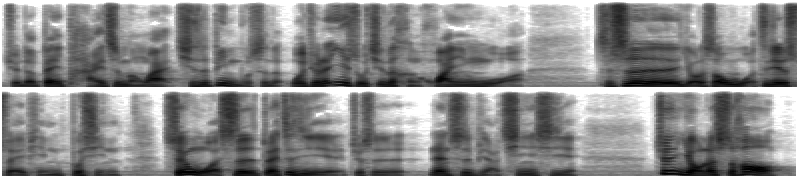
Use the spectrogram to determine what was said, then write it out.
觉得被排之门外，其实并不是的。我觉得艺术其实很欢迎我，只是有的时候我自己的水平不行，所以我是对自己就是认识比较清晰。就是有的时候，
